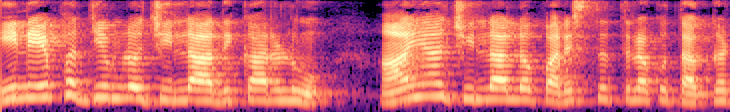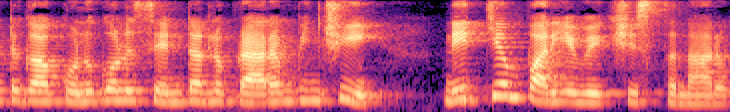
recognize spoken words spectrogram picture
ఈ నేపథ్యంలో జిల్లా అధికారులు ఆయా జిల్లాల్లో పరిస్థితులకు తగ్గట్టుగా కొనుగోలు సెంటర్లు ప్రారంభించి నిత్యం పర్యవేక్షిస్తున్నారు.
